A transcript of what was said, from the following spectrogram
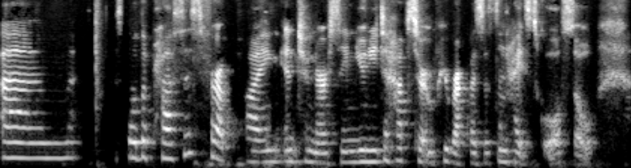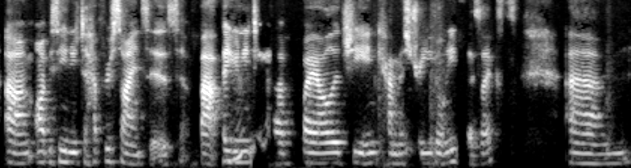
Um, so the process for applying into nursing, you need to have certain prerequisites in high school. So um, obviously, you need to have your sciences, but mm-hmm. you need to have biology and chemistry. You don't need physics. Um,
